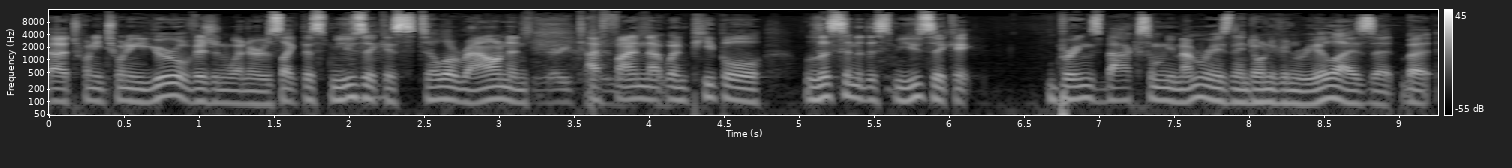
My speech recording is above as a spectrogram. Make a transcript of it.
uh, 2020 Eurovision winners. Like this music is still around, and I find that when people listen to this music, it brings back so many memories and they don't even realize it. But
